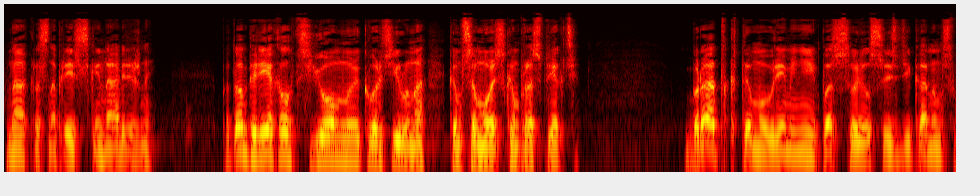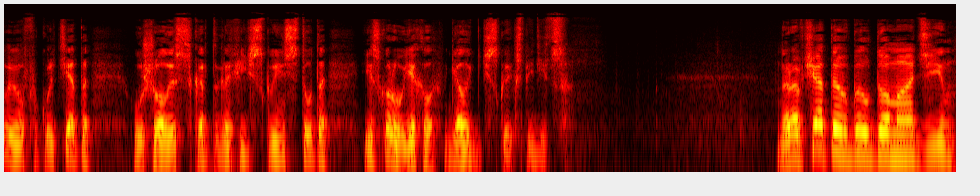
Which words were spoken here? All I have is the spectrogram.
на Краснопресненской набережной. Потом переехал в съемную квартиру на Комсомольском проспекте. Брат к тому времени поссорился с деканом своего факультета, ушел из картографического института и скоро уехал в геологическую экспедицию. Наровчатов был дома один.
